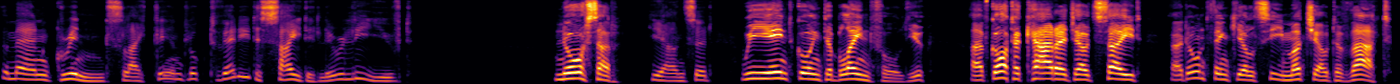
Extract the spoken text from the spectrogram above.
The man grinned slightly and looked very decidedly relieved. No, sir, he answered. We ain't going to blindfold you. I've got a carriage outside I don't think you'll see much out of that.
